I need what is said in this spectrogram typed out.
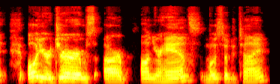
all your germs are on your hands most of the time.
